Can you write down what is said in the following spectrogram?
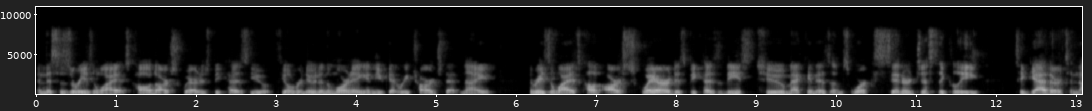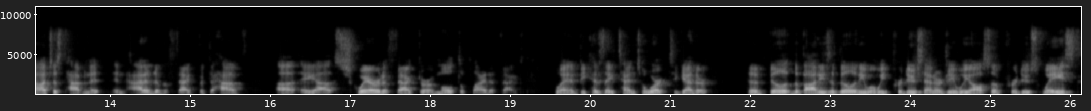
and this is the reason why it's called R squared is because you feel renewed in the morning and you get recharged at night. The reason why it's called R squared is because these two mechanisms work synergistically together to not just have an, an additive effect, but to have uh, a, uh, squared effect or a multiplied effect. When because they tend to work together the the body's ability when we produce energy, we also produce waste,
